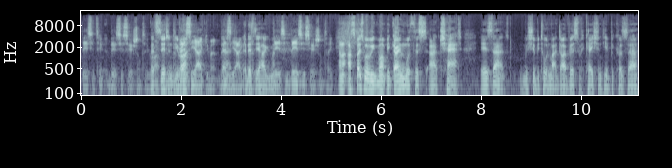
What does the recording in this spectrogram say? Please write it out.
There's your, t- there's your certainty, right? That's certainty, right? That's the argument. That's yeah, the argument. That is the argument. There's, there's your certainty. And I, I, suppose where we might be going with this uh, chat is that we should be talking about diversification here because uh,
